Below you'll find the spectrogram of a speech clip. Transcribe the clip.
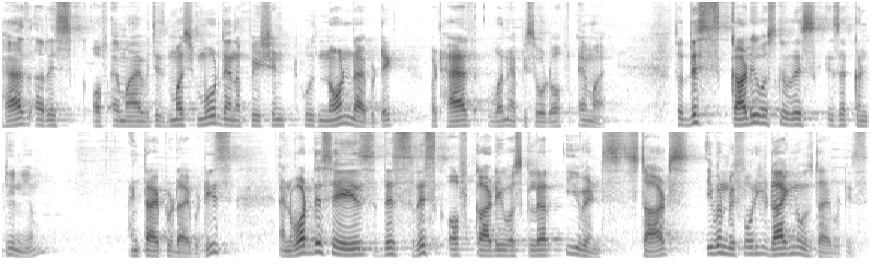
has a risk of MI which is much more than a patient who is non-diabetic but has one episode of MI. So this cardiovascular risk is a continuum in type 2 diabetes. And what they say is this risk of cardiovascular events starts even before you diagnose diabetes.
